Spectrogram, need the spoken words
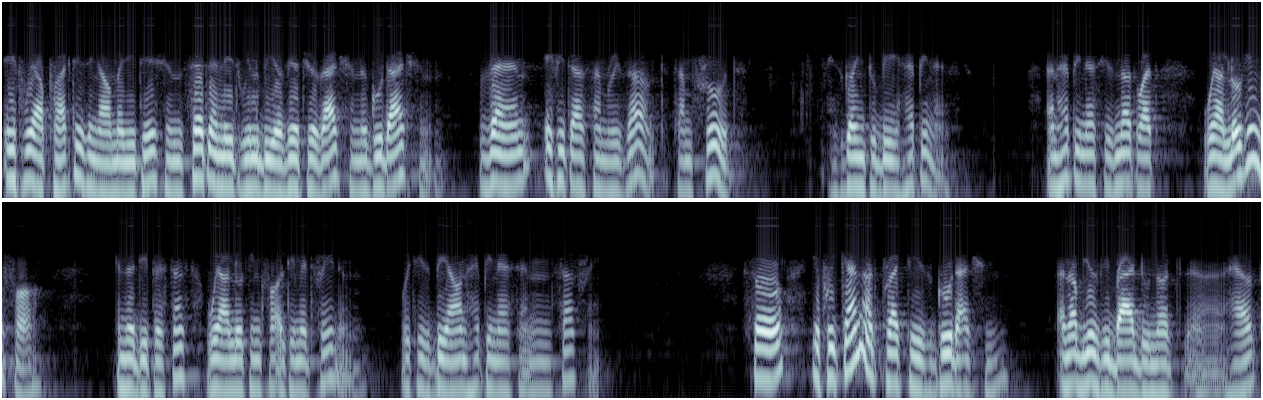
if we are practicing our meditation, certainly it will be a virtuous action, a good action. Then, if it has some result, some fruit, it's going to be happiness. And happiness is not what we are looking for in the deepest sense. We are looking for ultimate freedom, which is beyond happiness and suffering. So, if we cannot practice good action, and obviously bad do not uh, help,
